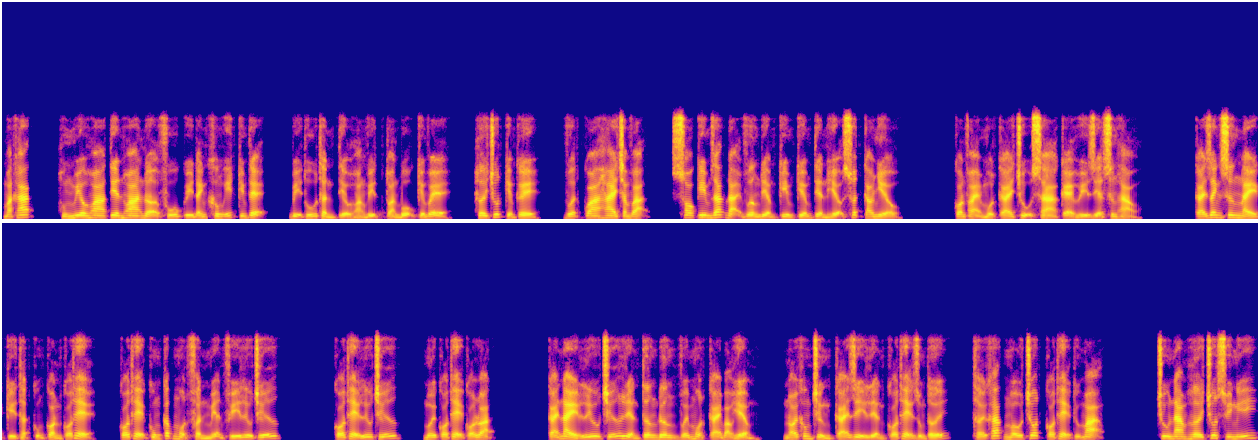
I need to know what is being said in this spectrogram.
Mặt khác, hùng miêu hoa tiên hoa nợ phú quý đánh không ít kiếm tệ, bị thú thần tiểu hoàng vịt toàn bộ kiếm về hơi chút kiểm kê, vượt qua hai trăm vạn, so kim giác đại vương điểm kim kiếm tiền hiệu suất cao nhiều. Còn phải một cái trụ xà kẻ hủy diệt xương hảo. Cái danh xương này kỳ thật cũng còn có thể có thể cung cấp một phần miễn phí lưu trữ. Có thể lưu trữ, mới có thể có loạt. Cái này lưu trữ liền tương đương với một cái bảo hiểm, nói không chừng cái gì liền có thể dùng tới, thời khắc mấu chốt có thể cứu mạng. Chu nam hơi chút suy nghĩ,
